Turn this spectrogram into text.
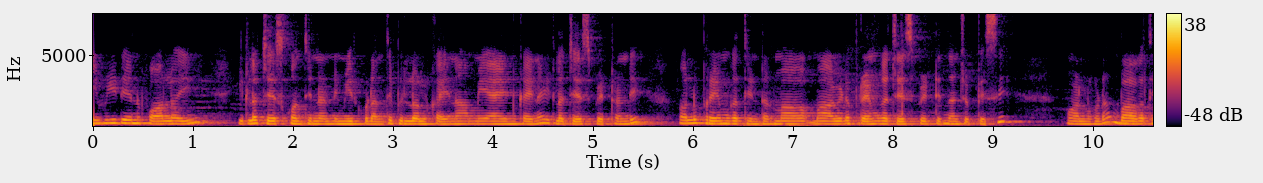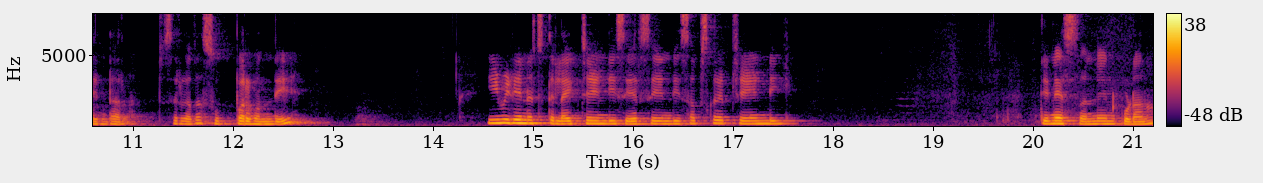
ఈ వీడియోని ఫాలో అయ్యి ఇట్లా చేసుకొని తినండి మీరు కూడా అంతే పిల్లలకైనా మీ ఆయనకైనా ఇట్లా చేసి పెట్టండి. వాళ్ళు ప్రేమగా తింటారు. మా మా ఆవిడ ప్రేమగా చేసి పెట్టిందని చెప్పేసి వాళ్ళు కూడా బాగా తింటారు. చూసారు కదా సూపర్గా ఉంది. ఈ వీడియో నచ్చితే లైక్ చేయండి షేర్ చేయండి సబ్స్క్రైబ్ చేయండి. తినేస్తాను నేను కూడాను.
